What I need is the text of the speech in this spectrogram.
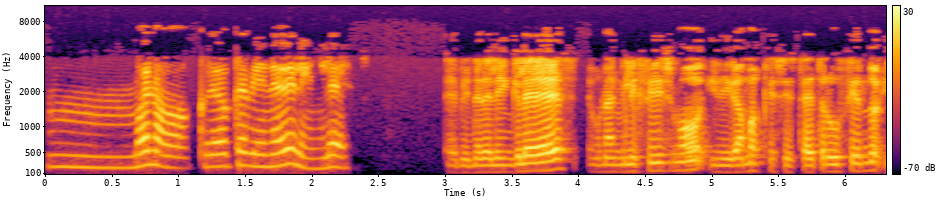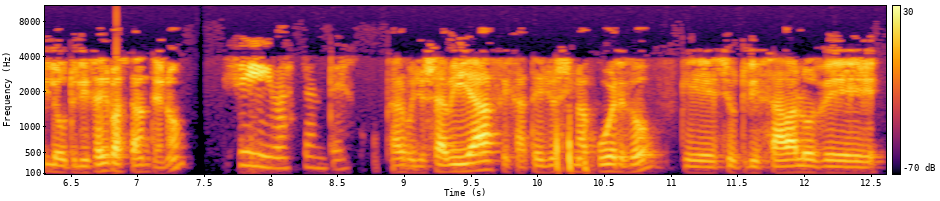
Mm, bueno, creo que viene del inglés. Eh, viene del inglés, un anglicismo, y digamos que se está traduciendo y lo utilizáis bastante, ¿no? Sí, bastante. Claro, yo sabía, fíjate, yo sí me acuerdo que se utilizaba lo de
